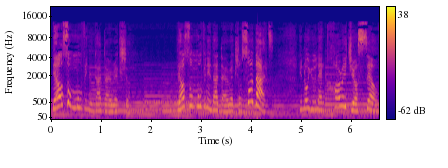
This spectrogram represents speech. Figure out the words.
they're also moving in that direction. They're also moving in that direction so that, you know, you'll encourage yourself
